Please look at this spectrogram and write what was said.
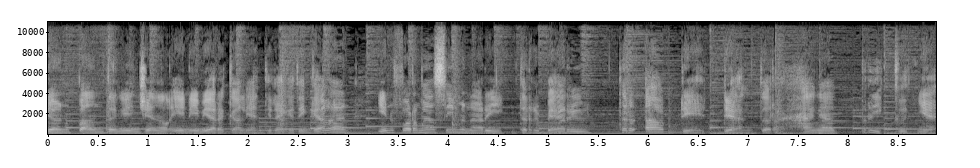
dan pantengin channel ini biar kalian tidak ketinggalan informasi menarik terbaru, terupdate, dan terhangat berikutnya.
